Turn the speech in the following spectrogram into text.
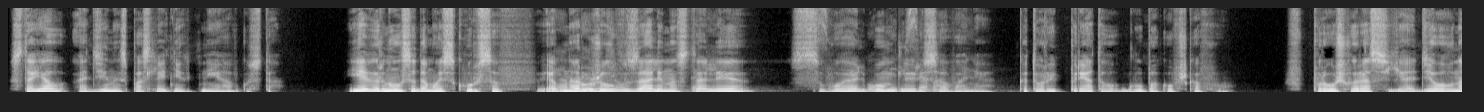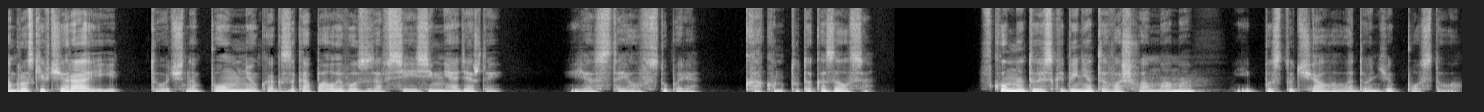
Стоял один из последних дней августа. Я вернулся домой с курсов и обнаружил в зале на столе свой альбом для рисования, который прятал глубоко в шкафу. В прошлый раз я делал наброски вчера и точно помню, как закопал его за всей зимней одеждой. Я стоял в ступоре. Как он тут оказался? В комнату из кабинета вошла мама и постучала ладонью по столу.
